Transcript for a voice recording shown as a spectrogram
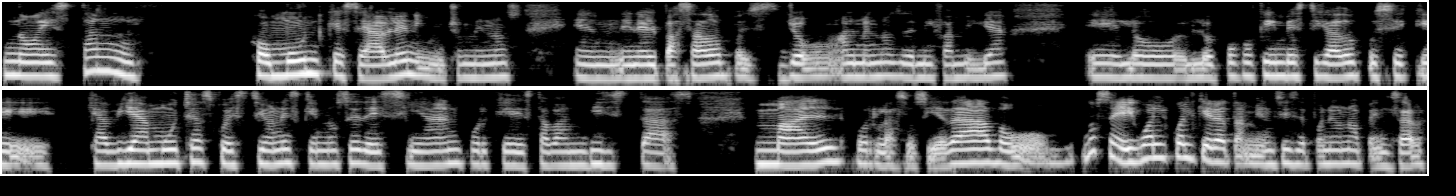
no es tan común que se hablen y mucho menos en, el pasado, pues yo al menos de mi familia, eh, lo, poco que he investigado, pues sé que, que había muchas cuestiones que no se decían porque estaban vistas mal por la sociedad o no sé, igual cualquiera también si se pone uno a pensar,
